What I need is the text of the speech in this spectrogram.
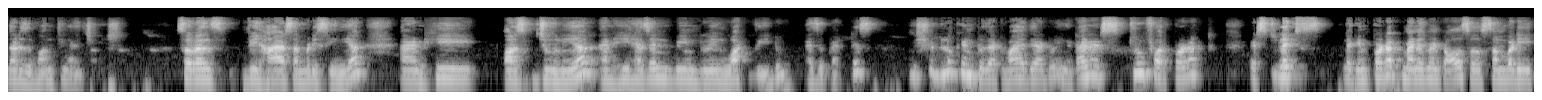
That is one thing I changed. So when we hire somebody senior and he or junior and he hasn't been doing what we do as a practice, you should look into that why they are doing it. And it's true for product. It's like like in product management also somebody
